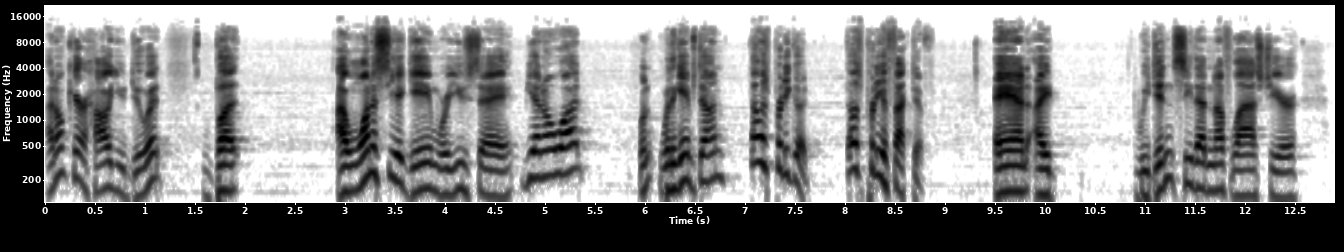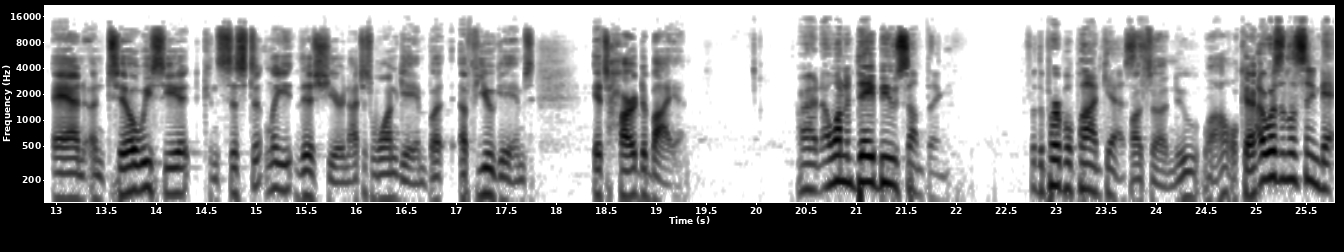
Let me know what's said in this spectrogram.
I don't care how you do it, but I want to see a game where you say, you know what? When, when the game's done, that was pretty good. That was pretty effective. And I we didn't see that enough last year. And until we see it consistently this year, not just one game, but a few games, it's hard to buy in. All right, I want to debut something for the Purple Podcast. It's a new. Wow. Okay. I wasn't listening to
